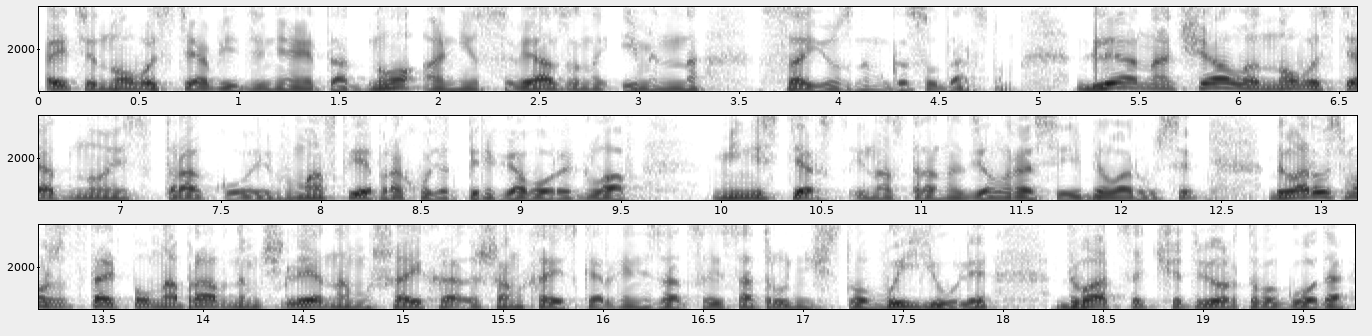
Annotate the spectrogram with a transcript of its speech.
эти новости объединяет одно, они связаны именно с союзным государством. Для начала новости одной строкой. В Москве проходят переговоры глав Министерств иностранных дел России и Беларуси. Беларусь может стать полноправным членом Шайха, Шанхайской организации сотрудничества в июле 2024 года.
